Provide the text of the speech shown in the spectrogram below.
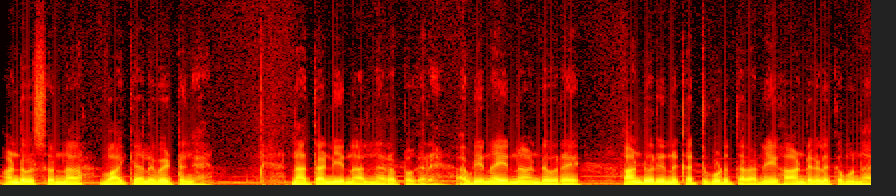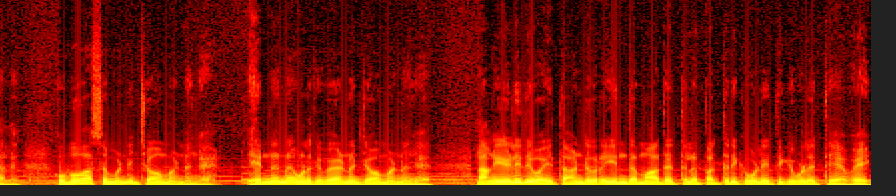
ஆண்டவர் சொன்னார் வாய்க்காலை வெட்டுங்க. நான் தண்ணீர்னால் நிரப்புகிறேன். அப்படின்னா என்ன ஆண்டவர்? ஆண்டவர் என்னை கற்றுக் கொடுத்தார் அநேக ஆண்டுகளுக்கு முன்னால். உபவாசம் பண்ணி ஜெபம் பண்ணுங்க. என்னென்ன உங்களுக்கு வேணும் ஜெபம் பண்ணுங்க. நாங்கள் எழுதி வைத்த ஆண்டவரை இந்த மாதத்தில் பத்திரிக்கை ஊழியத்துக்கு இவ்வளோ தேவை.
